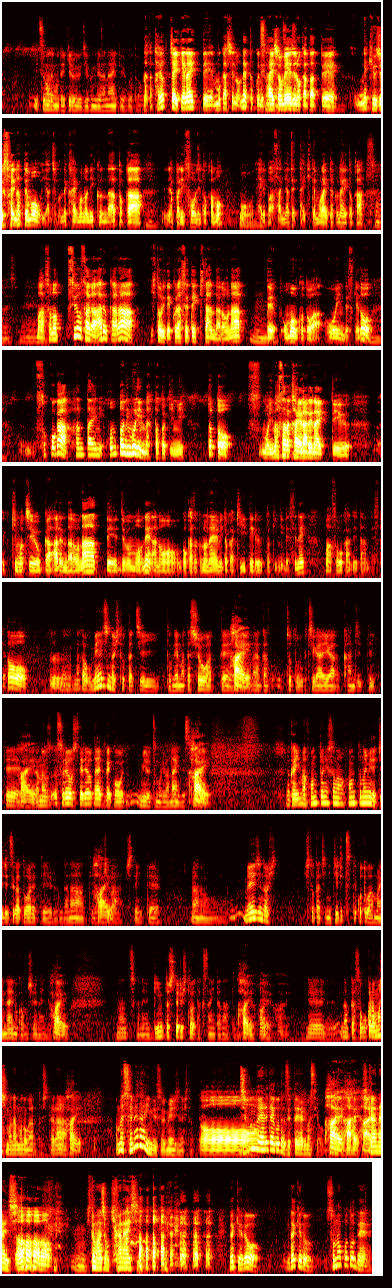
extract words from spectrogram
い。いつまでもできる自分ではないということを。なんか頼っちゃいけないって昔のね特に大正明治の方って、ね、90歳になってもいや自分で買い物に行くんだとか、やっぱり掃除とかももうヘルパーさんには絶対来てもらいたくないとか、そうですね。まあその強さがあるから一人で暮らせてきたんだろうなって思うことは多いんですけど、そこが反対に本当に無理になった時にちょっともう今更変えられないっていう気持ちがあるんだろうなって自分もねあのご家族の悩みとか聞いてる時にですねまあそう感じたんですけど、うん。うんなんか僕明治の人たちとねまた昭和って、はい。なんかちょっと僕違いが感じていて、はい。あのそれをステレオタイプでこう見るつもりはないんですけど、はい。なんか今本当にその本当の意味で自立が問われているんだなっていう気はいはしていて、あの明治のひ人たちに自立って言葉はあんまりないのかもしれないんだけど、はい。なんですかね凛としてる人はたくさんいたなとはい思っていて、はいでなんかそこからもし学ぶものがあるとしたら、はい。はいあんまり責めないんですよ明治の人って。自分のやりたいことは絶対やりますよ。はいはいはい。聞かないし、あうん、人の話も聞かないし。だけどだけどそのことで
